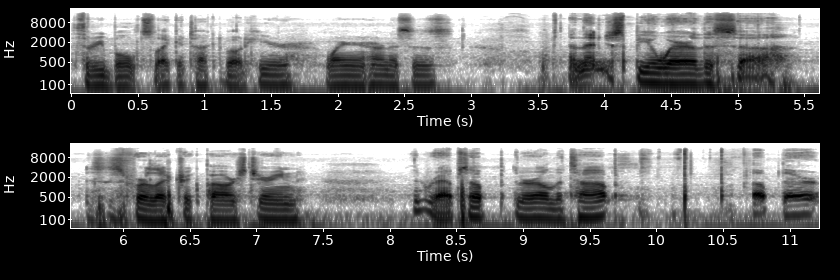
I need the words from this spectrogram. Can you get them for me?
Three bolts like I talked about here, wiring harnesses. And then just be aware of this, uh, this is for electric power steering. It wraps up and around the top, up there.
